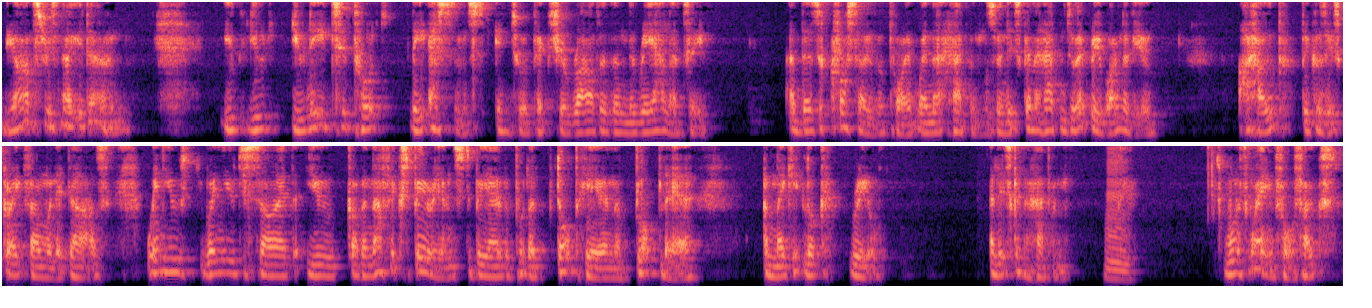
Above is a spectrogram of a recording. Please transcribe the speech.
The answer is no, you don't. You, you, you need to put the essence into a picture rather than the reality. And there's a crossover point when that happens, and it's going to happen to every one of you. I hope, because it's great fun when it does. When you when you decide that you've got enough experience to be able to put a dot here and a blob there and make it look real, and it's going to happen. Mm. It's worth waiting for, folks.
